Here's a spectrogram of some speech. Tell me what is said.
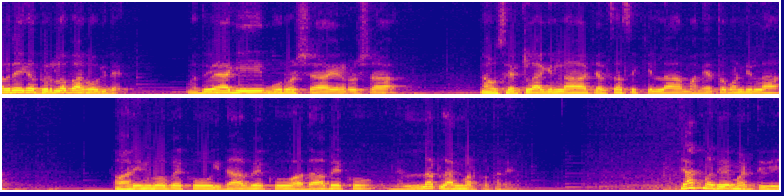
ಆದರೆ ಈಗ ದುರ್ಲಭ ಆಗೋಗಿದೆ. ಮದುವೆ ಆಗಿ ಮೂರು ವರ್ಷ, ಎರಡು ವರ್ಷ ನಾವು ಸೆಟ್ಲ್ ಆಗಿಲ್ಲ, ಕೆಲಸ ಸಿಕ್ಕಿಲ್ಲ, ಮನೆ ತೊಗೊಂಡಿಲ್ಲ. ಫಾರಿನ್ಗೆ ಹೋಗಬೇಕು, ಇದಾಗಬೇಕು, ಅದಾಗಬೇಕು, ಇದೆಲ್ಲ ಪ್ಲ್ಯಾನ್ ಮಾಡ್ಕೋತಾರೆ. ಯಾಕೆ ಮದುವೆ ಮಾಡ್ತೀವಿ?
